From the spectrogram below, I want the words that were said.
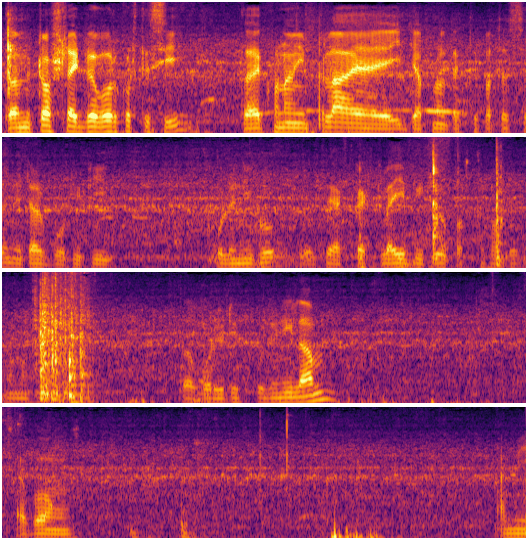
তো আমি টর্চ লাইট ব্যবহার করতেছি। তো এখন আমি প্রায় যে আপনারা দেখতে পাচ্ছেন, এটার বডিটি খুলে নিব। যেহেতু একটা একলাই ভিডিও করতে হবে। তো বডিটি খুলে নিলাম। এবং আমি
